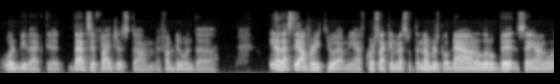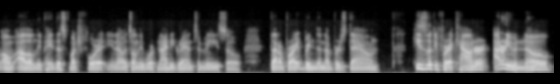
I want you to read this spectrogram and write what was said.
Wouldn't be that good. That's if I just um if I'm doing the, you know, that's the offer he threw at me. Of course, I can mess with the numbers, go down a little bit, and say I'll, I'll only pay this much for it. You know, it's only worth ninety grand to me, so that'll bring the numbers down. He's looking for a counter. I don't even know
